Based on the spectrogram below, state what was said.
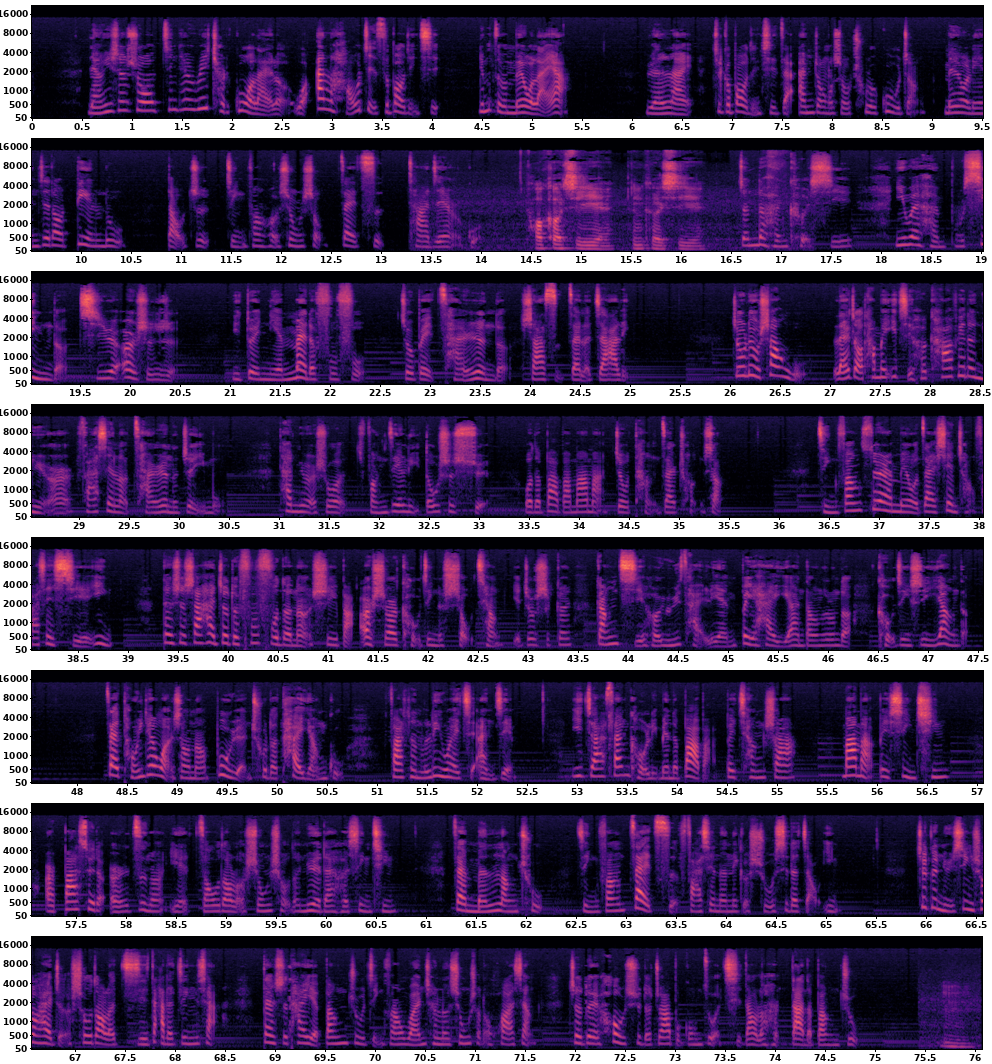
梁医生说：“今天 Richard 过来了，我按了好几次报警器，你们怎么没有来啊？”原来这个报警器在安装的时候出了故障，没有连接到电路，导致警方和凶手再次擦肩而过。好可惜，很可惜。真的很可惜，因为很不幸的，七月二十日，一对年迈的夫妇就被残忍的杀死在了家里。周六上午，来找他们一起喝咖啡的女儿发现了残忍的这一幕。她女儿说：“房间里都是血，我的爸爸妈妈就躺在床上。”警方虽然没有在现场发现鞋印。但是杀害这对夫妇的呢，是一把二十二口径的手枪，也就是跟冈崎和于彩莲被害一案当中的口径是一样的。在同一天晚上呢，不远处的太阳谷发生了另外一起案件，一家三口里面的爸爸被枪杀，妈妈被性侵，而八岁的儿子呢也遭到了凶手的虐待和性侵。在门廊处，警方再次发现了那个熟悉的脚印，这个女性受害者受到了极大的惊吓。但是他也帮助警方完成了凶手的画像，这对后续的抓捕工作起到了很大的帮助。嗯，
